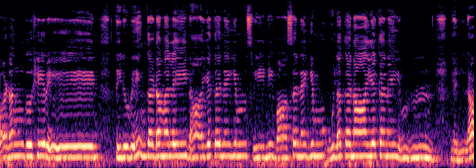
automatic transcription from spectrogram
வணங்குகிறேன். திருவேங்கடமலை நாயகனையும் ஸ்ரீனிவாசனையும் உலகநாயகனையும் எல்லா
